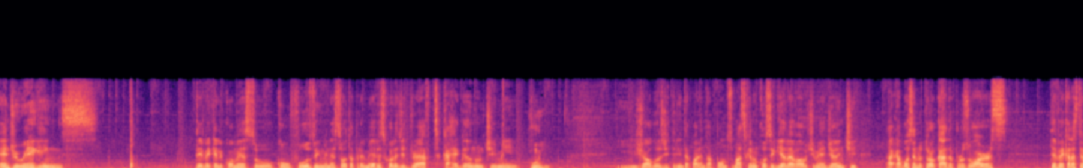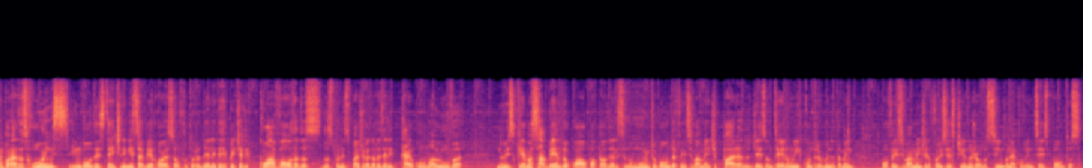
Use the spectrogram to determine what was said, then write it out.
Andrew Wiggins teve aquele começo confuso em Minnesota, primeira escolha de draft, carregando um time ruim. E jogos de 30, 40 pontos, mas que não conseguia levar o time adiante. Acabou sendo trocado para os Warriors. Teve aquelas temporadas ruins em Golden State, ninguém sabia qual ia ser o futuro dele. E de repente, ele, com a volta dos, dos principais jogadores, ele caiu com uma luva no esquema, sabendo qual é o papel dele, sendo muito bom defensivamente, parando Jason Tatum e contribuindo também ofensivamente. Ele foi o cestinha no jogo 5, né, com 26 pontos.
